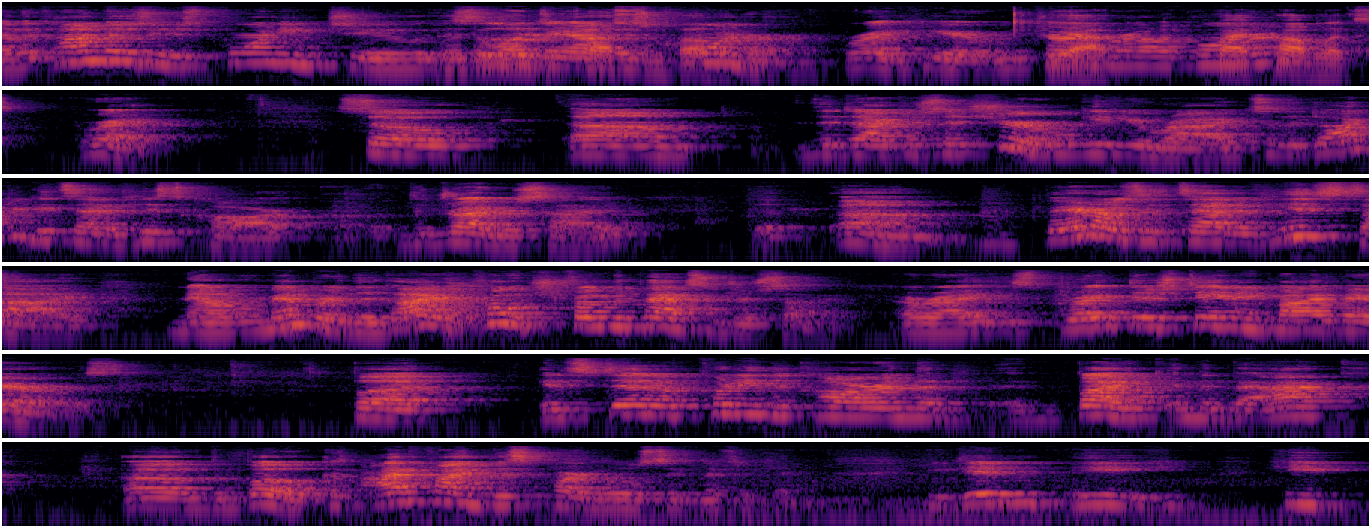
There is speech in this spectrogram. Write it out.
Now the condos he was pointing to is literally out this corner right here. We turn Yeah, around the corner. by. Publix. Right. So um, the doctor said, sure, we'll give you a ride. So the doctor gets out of his car, uh, the driver's side. Um, Barrows gets out of his side. Now remember, the guy approached from the passenger side. All right, he's right there standing by Barrows. But instead of putting the car in the bike in the back of the boat, because I find this part a little significant, he didn't. He he he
